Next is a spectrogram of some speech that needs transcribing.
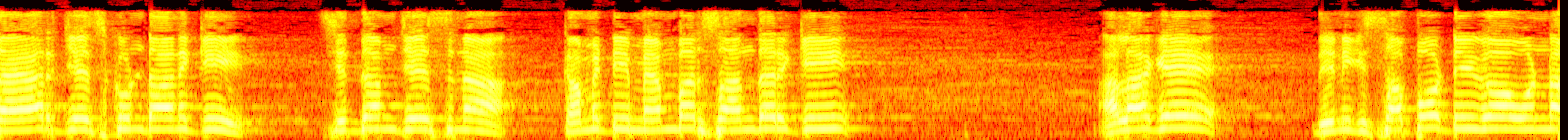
తయారు చేసుకుంటానికి సిద్ధం చేసిన కమిటీ మెంబర్స్ అందరికీ అలాగే దీనికి సపోర్టివ్గా ఉన్న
